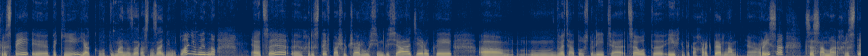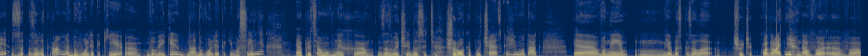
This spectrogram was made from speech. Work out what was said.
Хрести е, такі, як от у мене зараз на задньому плані видно. Е, Це е, хрести в першу чергу 70-ті роки е, м, 20-го століття. Це от е, їхня така характерна е, риса. Це саме хрести з завитками доволі такі е, великі, да, доволі такі масивні. Е, При цьому в них е, зазвичай досить широке плече, скажімо так. Е, Вони, я би сказала, швидше квадратні да, в, е, в е,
